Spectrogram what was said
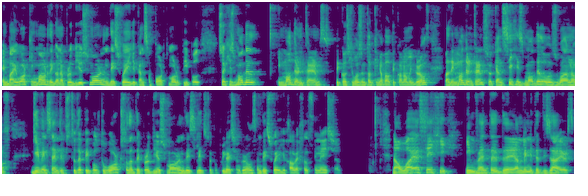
And by working more they're going to produce more and this way you can support more people. So his model in modern terms, because he wasn't talking about economic growth, but in modern terms, we can see his model was one of give incentives to the people to work so that they produce more, and this leads to population growth, and this way you have a healthy nation. Now, why I say he invented the unlimited desires,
